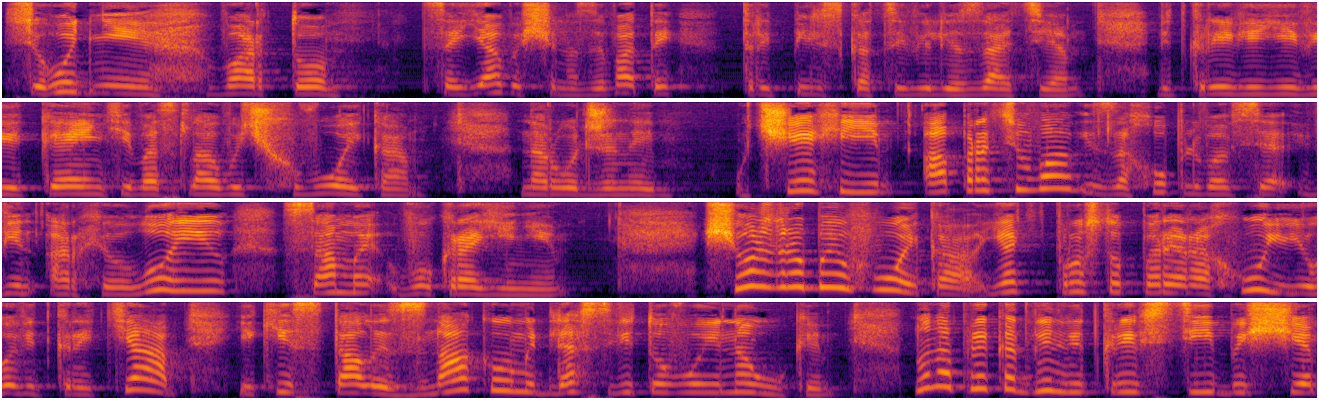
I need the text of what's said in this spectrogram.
Сьогодні варто це явище називати трипільська цивілізація. Відкрив її Вікентій Ваславович Хвойка, народжений у Чехії, а працював і захоплювався він археологією саме в Україні. Що ж зробив Хвойка? Я просто перерахую його відкриття, які стали знаковими для світової науки. Ну, наприклад, він відкрив стійбище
